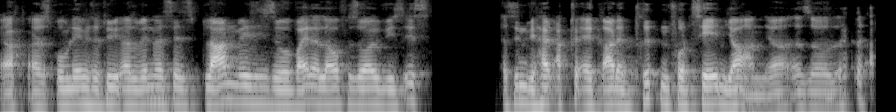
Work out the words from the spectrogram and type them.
Ja, also das Problem ist natürlich, also wenn das jetzt planmäßig so weiterlaufen soll, wie es ist, da sind wir halt aktuell gerade im dritten von zehn Jahren, ja. Also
